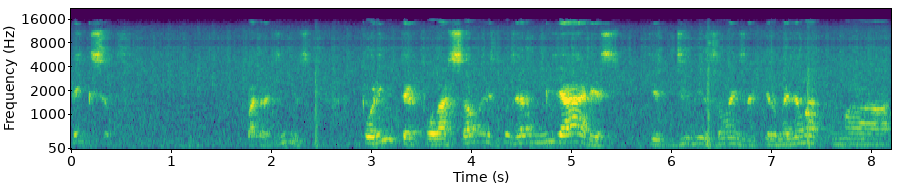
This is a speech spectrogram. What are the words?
pixels, quadradinhos, por interpolação eles puseram milhares de divisões naquilo, mas é, uma, uma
